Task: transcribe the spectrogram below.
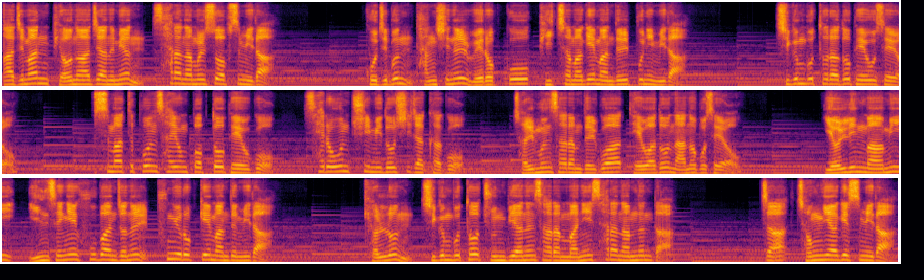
하지만 변화하지 않으면 살아남을 수 없습니다. 고집은 당신을 외롭고 비참하게 만들 뿐입니다. 지금부터라도 배우세요. 스마트폰 사용법도 배우고 새로운 취미도 시작하고 젊은 사람들과 대화도 나눠보세요. 열린 마음이 인생의 후반전을 풍요롭게 만듭니다. 결론, 지금부터 준비하는 사람만이 살아남는다. 자, 정리하겠습니다.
